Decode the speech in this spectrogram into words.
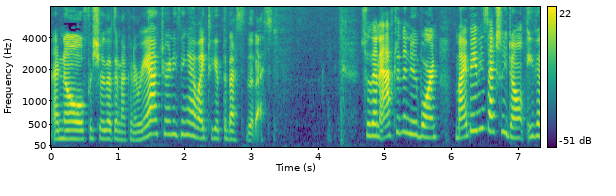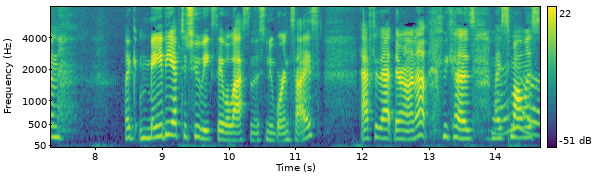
I know for sure that they're not going to react or anything, I like to get the best of the best. So then after the newborn, my babies actually don't even, like maybe up to two weeks they will last in this newborn size. After that, they're on up because my smallest,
